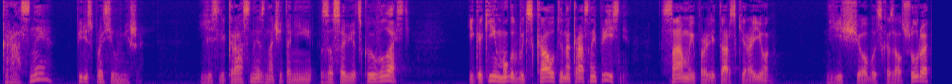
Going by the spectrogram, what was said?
«Красные?» – переспросил Миша. «Если красные, значит, они за советскую власть. И какие могут быть скауты на Красной Пресне? Самый пролетарский район». «Еще бы», – сказал Шура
